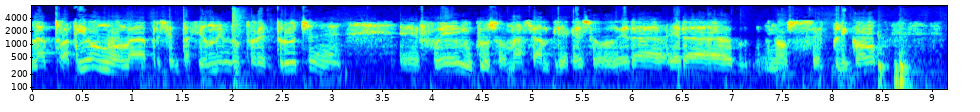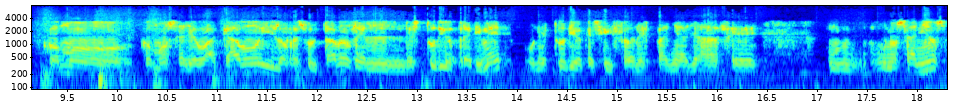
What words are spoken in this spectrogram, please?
La, actuación o la presentación del doctor Struch eh, fue incluso más amplia que eso. Era, era, nos explicó cómo, cómo se llevó a cabo y los resultados del estudio Predimed, un estudio que se hizo en España ya hace unos años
